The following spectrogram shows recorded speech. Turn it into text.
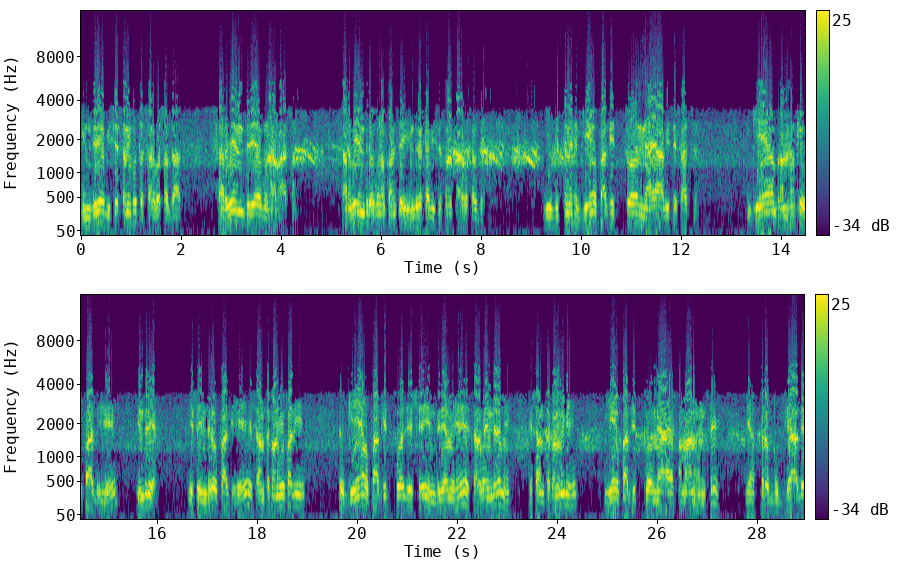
इंद्रिय विशेषणीभूत सर्व शब्दार्थ सर्वेन्द्रिय गुणाभाषण सर्वेन्द्रिय गुण कौन से इंद्रिय का विशेषण सर्व शब्द ये जितने ज्ञ उपाधित्व न्याय विशेषाच ज्ञ ब्रह्म की उपाधि है इंद्रिय जैसे इंद्रिय उपाधि है ऐसे अंतकर्ण भी उपाधि है। तो ज्ञ उपाधित्व जैसे इंद्रिय में है, सर्व इंद्रिय में ऐसे अंतकर्ण में भी है। ज्ञ उपाधित्व न्याय समान होने से यत्र बुद्धियादि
